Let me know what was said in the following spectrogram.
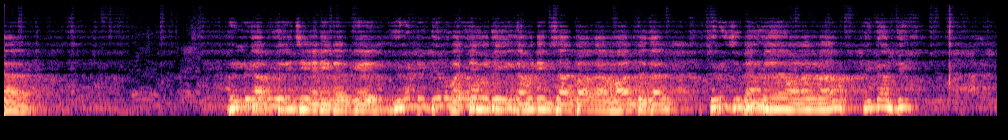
கிங் ஆஃப் திருச்சி அணியினருக்கு மத்தியவட்டி கமிட்டியின் சார்பாக வாழ்த்துக்கள். திருச்சி மென்மேலும்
